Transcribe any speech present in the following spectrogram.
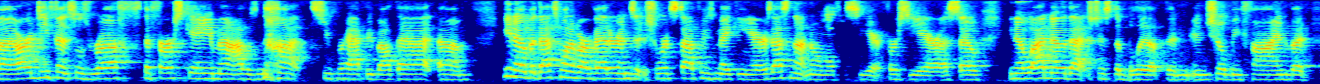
uh, our defense was rough the first game. I was not super happy about that. Um, you know, but that's one of our veterans at shortstop who's making errors. That's not normal for Sierra. For Sierra. So, you know, I know that's just a blip and, and she'll be fine. But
